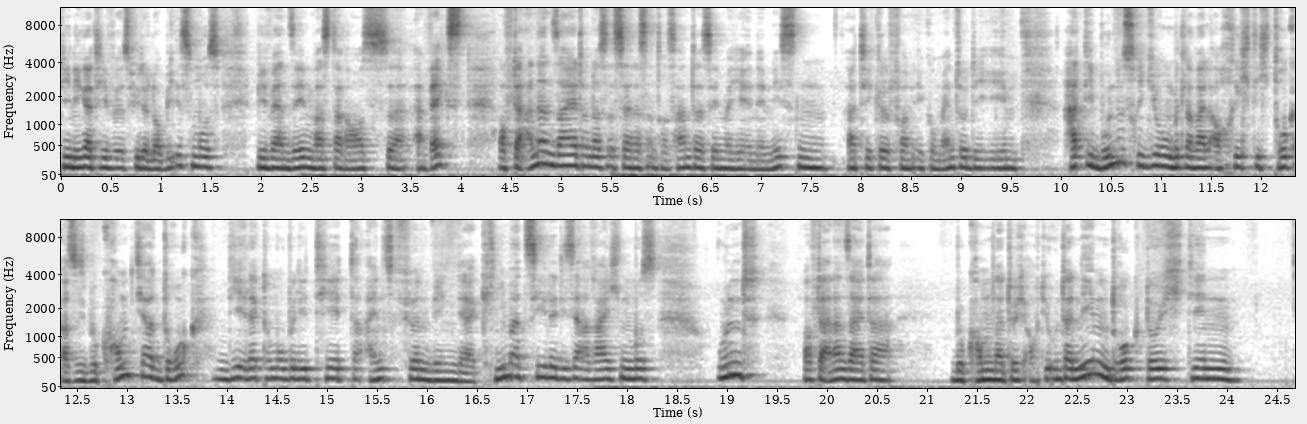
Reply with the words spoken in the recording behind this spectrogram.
Die negative ist wieder Lobbyismus. Wir werden sehen, was daraus äh, erwächst. Auf der anderen Seite, und das ist ja das Interessante, das sehen wir hier in dem nächsten Artikel von ecomento.de, hat die Bundesregierung mittlerweile auch richtig Druck. Also sie bekommt ja Druck, die Elektromobilität einzuführen wegen der Klimaziele, die sie erreichen muss. Und auf der anderen Seite bekommen natürlich auch die Unternehmen Druck durch den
